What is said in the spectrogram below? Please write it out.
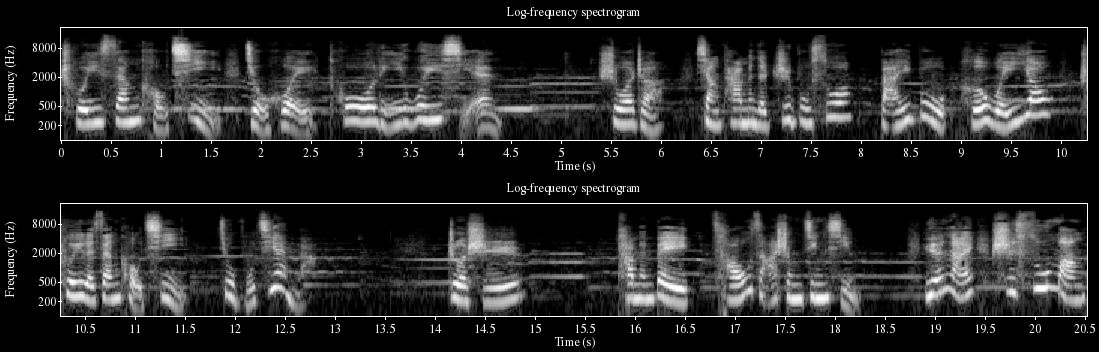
吹三口气，就会脱离危险。”说着，向他们的织布梭、白布和围腰吹了三口气。就不见了。这时，他们被嘈杂声惊醒，原来是苏莽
